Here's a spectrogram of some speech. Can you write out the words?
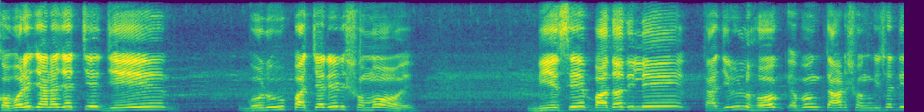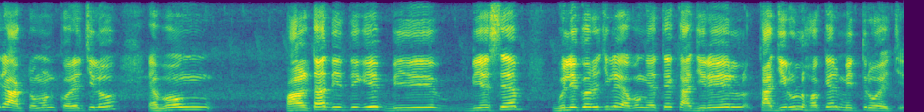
খবরে জানা যাচ্ছে যে গরু পাচারের সময় বিএসএফ বাধা দিলে কাজিরুল হক এবং তার সঙ্গী সাথীরা আক্রমণ করেছিল এবং পাল্টা দিতে গিয়ে বিএসএফ গুলি করেছিল এবং এতে কাজিরুল কাজিরুল হকের মৃত্যু হয়েছে।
